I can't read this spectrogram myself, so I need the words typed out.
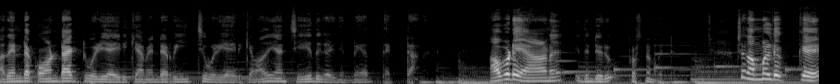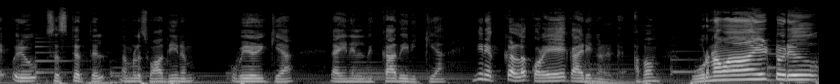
അതെന്റെ കോണ്ടാക്റ്റ് വഴിയായിരിക്കാം എന്റെ റീച്ച് വഴിയായിരിക്കാം. അത് ഞാൻ ചെയ്ത് കഴിഞ്ഞിട്ടുണ്ടെങ്കിൽ അത് തെറ്റാണ്. അവിടെയാണ് ഇതിന്റെ ഒരു പ്രശ്നം പറ്റുക പക്ഷെ നമ്മളുടെയൊക്കെ ഒരു സിസ്റ്റത്തിൽ നമ്മൾ സ്വാധീനം ഉപയോഗിക്കുക ലൈനിൽ നിൽക്കാതിരിക്കുക ഇങ്ങനെയൊക്കെയുള്ള കുറേ കാര്യങ്ങളുണ്ട്. അപ്പം പൂർണമായിട്ടൊരു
